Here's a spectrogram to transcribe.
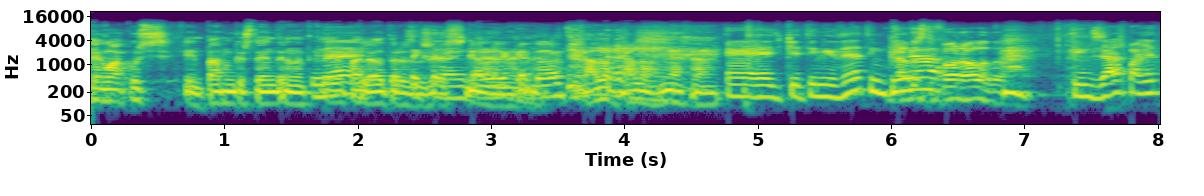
Έχω ακούσει και υπάρχουν και στο ίντερνετ και Ναι, παλαιότερε δεν ξέρω δουλειέ. αν είναι καλό ή κακό. Καλό, καλό, μια χαρά. ε, και την ιδέα την Κάτω στη πήρα... φόρα όλα τώρα. Την jazz παλιά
